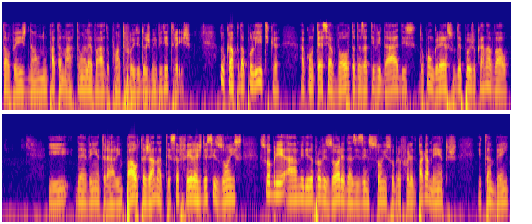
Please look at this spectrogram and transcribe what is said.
talvez não num patamar tão elevado quanto foi de 2023. No campo da política, acontece a volta das atividades do Congresso depois do Carnaval. E devem entrar em pauta já na terça-feira as decisões sobre a medida provisória das isenções sobre a folha de pagamentos e também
